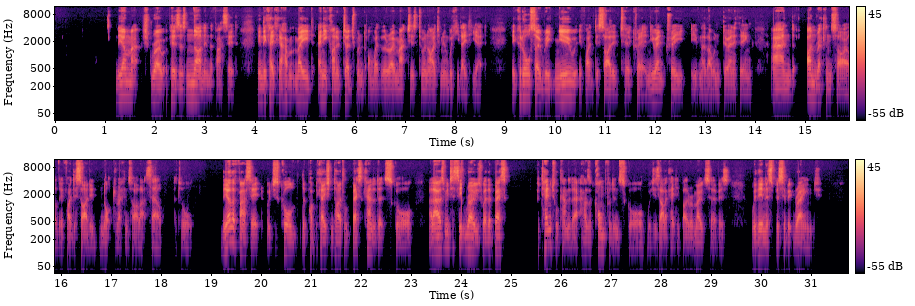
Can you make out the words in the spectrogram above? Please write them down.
The unmatched row appears as none in the facet, indicating I haven't made any kind of judgment on whether the row matches to an item in Wikidata yet. It could also read new if I decided to create a new entry, even though that wouldn't do anything, and unreconciled if I decided not to reconcile that cell at all. The other facet, which is called the publication title Best Candidate Score, allows me to see rows where the best potential candidate has a confidence score, which is allocated by the remote service, within a specific range.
